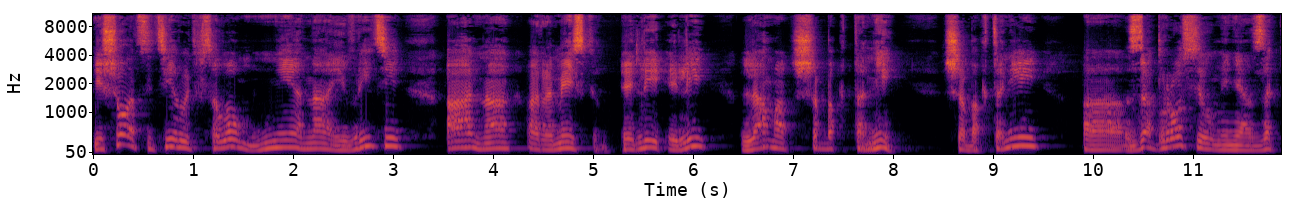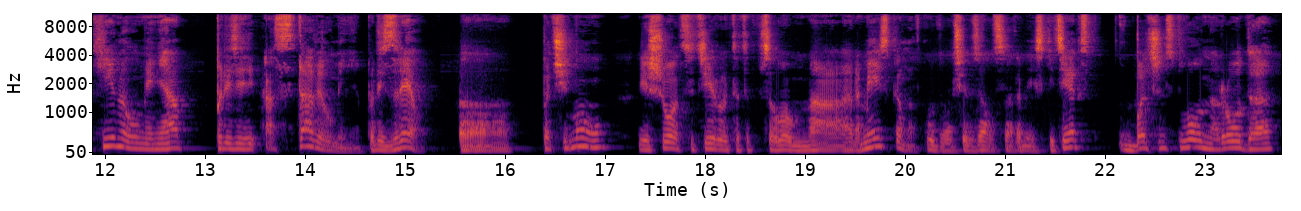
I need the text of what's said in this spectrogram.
Ишуа цитирует псалом не на иврите, а на арамейском. Эли, Эли, лама шабактани. Шабактани э, забросил меня, закинул меня, при, оставил меня, презрел. Э, почему Ишуа цитирует этот псалом на арамейском? Откуда вообще взялся арамейский текст? Большинство народа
